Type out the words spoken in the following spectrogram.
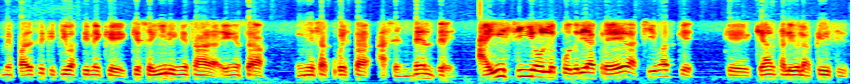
me parece que Chivas tiene que, seguir en esa, en esa en esa cuesta ascendente. Ahí sí yo le podría creer a Chivas que, que, que han salido de la crisis.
